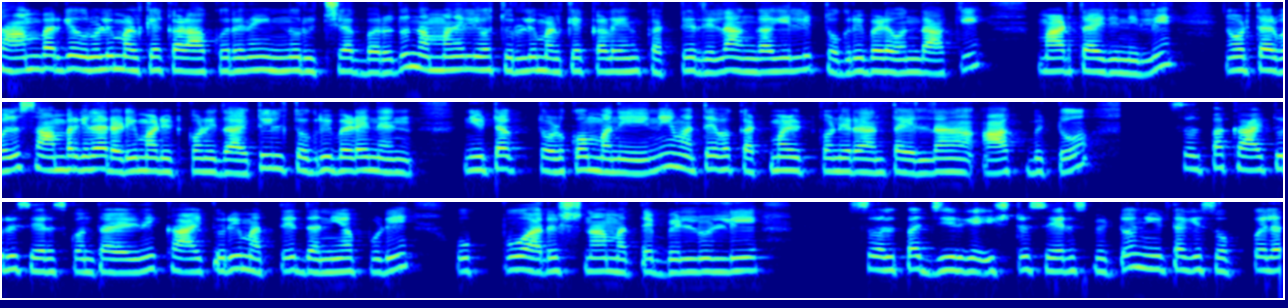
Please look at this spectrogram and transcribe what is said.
ಸಾಂಬಾರಿಗೆ ಉರುಳಿ ಮೊಳಕೆ ಕಾಳು ಹಾಕೋರೇ ಇನ್ನೂ ರುಚಿಯಾಗಿ ಬರೋದು. ನಮ್ಮ ಮನೇಲಿ ಇವತ್ತು ಉರುಳಿ ಮೊಳಕೆ ಕಾಳು ಏನು ಕಟ್ಟಿರಲಿಲ್ಲ. ಹಂಗಾಗಿ ಇಲ್ಲಿ ತೊಗರಿಬೇಳೆ ಒಂದು ಹಾಕಿ ಮಾಡ್ತಾ ಇದ್ದೀನಿ ಇಲ್ಲಿ. ನೋಡ್ತಾ ಇರ್ಬೋದು, ಸಾಂಬಾರಿಗೆಲ್ಲ ರೆಡಿ ಮಾಡಿ ಇಟ್ಕೊಂಡಿದ್ದಾಯಿತು. ಇಲ್ಲಿ ತೊಗರಿಬೇಳೆ ನೆನ್ ನೀಟಾಗಿ ತೊಳ್ಕೊಂಬಂದಿದ್ದೀನಿ. ಮತ್ತು ಇವಾಗ ಕಟ್ ಮಾಡಿ ಇಟ್ಕೊಂಡಿರೋ ಅಂಥ ಎಲ್ಲ ಹಾಕ್ಬಿಟ್ಟು ಸ್ವಲ್ಪ ಕಾಯಿ ತುರಿ ಸೇರಿಸ್ಕೊತಾ ಇದ್ದೀನಿ. ಕಾಯಿ ತುರಿ ಮತ್ತು ಧನಿಯಾ ಪುಡಿ, ಉಪ್ಪು ಅರಿಶಿನ ಮತ್ತು ಬೆಳ್ಳುಳ್ಳಿ, ಸ್ವಲ್ಪ ಜೀರಿಗೆ ಇಷ್ಟು ಸೇರಿಸ್ಬಿಟ್ಟು ನೀಟಾಗಿ ಸೊಪ್ಪೆಲ್ಲ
